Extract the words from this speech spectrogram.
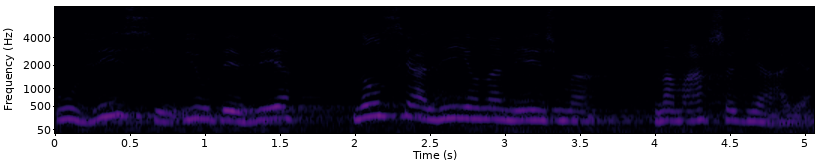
O vício e o dever não se alinham na mesma na marcha diária.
